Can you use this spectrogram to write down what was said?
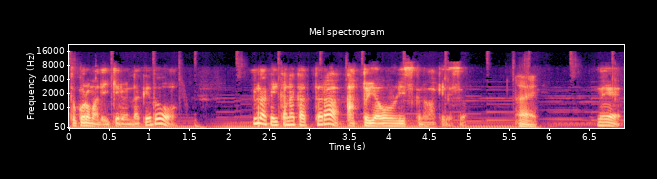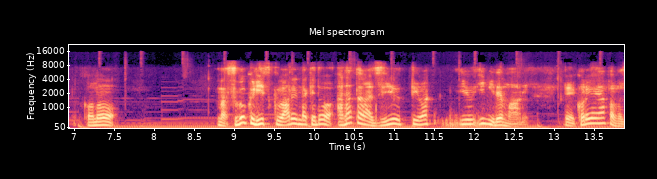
ところまでいけるんだけど、うまくいかなかったら、アットヤオンリスクなわけですよ。はい。で、この、まあ、すごくリスクはあるんだけど、あなたは自由っていうわいう意味でもある。で、これがやっぱ難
